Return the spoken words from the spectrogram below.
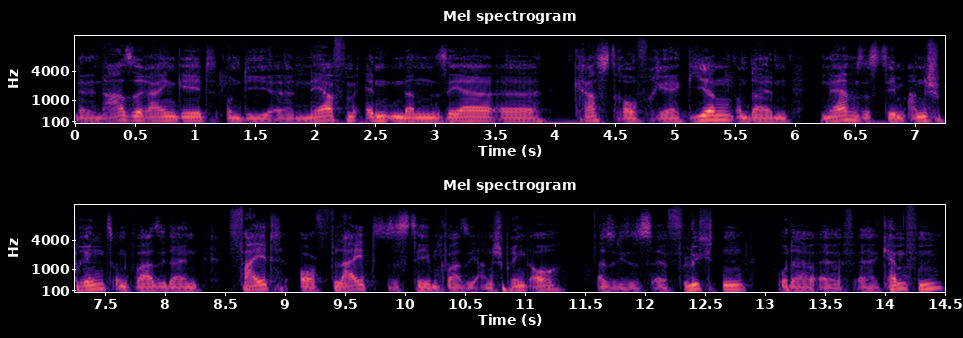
deine Nase reingeht und die äh, Nervenenden dann sehr äh, krass drauf reagieren und dein Nervensystem anspringt und quasi dein Fight-or-Flight-System quasi anspringt auch. Also dieses äh, Flüchten oder äh, äh, Kämpfen,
